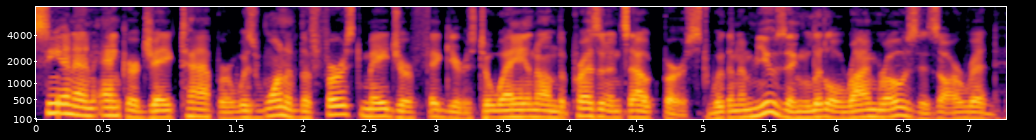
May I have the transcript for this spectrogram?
CNN anchor Jake Tapper was one of the first major figures to weigh in on the president's outburst with an amusing little rhyme roses are red.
